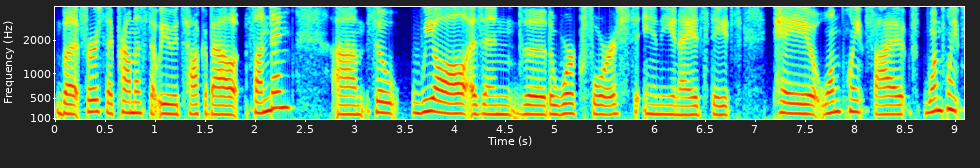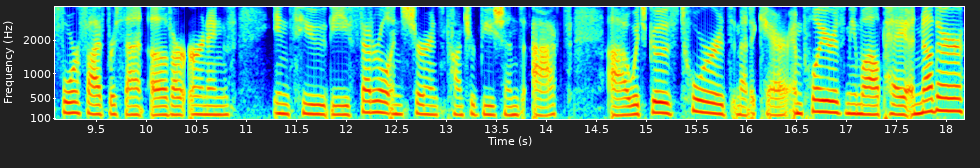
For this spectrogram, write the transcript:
But first, I promised that we would talk about funding. Um, so we all, as in the, the workforce in the United States, pay 1.5, 1.45% of our earnings into the Federal Insurance Contributions Act, uh, which goes towards Medicare. Employers, meanwhile, pay another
